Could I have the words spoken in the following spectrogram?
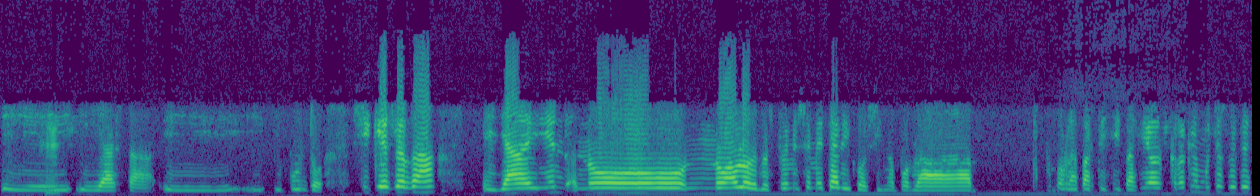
y, y ya está y, punto. Sí que es verdad eh, ya no no hablo de los premios metálicos sino por la por la participación creo que muchas veces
